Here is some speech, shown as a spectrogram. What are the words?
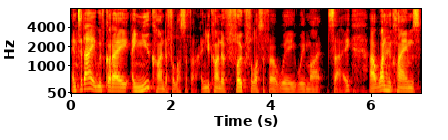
And today we've got a, a new kind of philosopher, a new kind of folk philosopher, we, we might say, uh, one who claims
